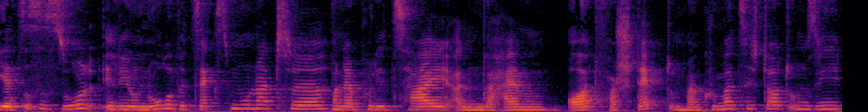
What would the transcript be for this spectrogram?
Jetzt ist es so, Eleonore wird sechs Monate von der Polizei an einem geheimen Ort versteckt und man kümmert sich dort um sie,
